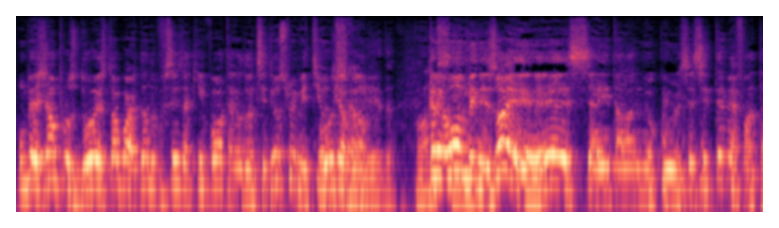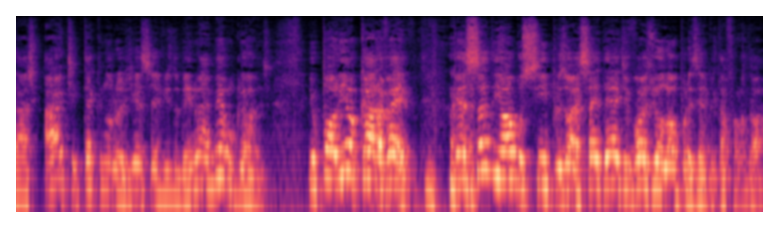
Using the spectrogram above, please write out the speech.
Um beijão pros dois. Tô aguardando vocês aqui em Volta Redonda. Se Deus permitir, um dia vamos. Cleômenes, olha esse aí tá lá no meu curso. Esse tema é fantástico. Arte e tecnologia serviço do bem, não é mesmo, Cleômenes? E o Paulinho, é o cara, velho, pensando em algo simples, ó, essa ideia de voz violão, por exemplo, ele tá falando, ó,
